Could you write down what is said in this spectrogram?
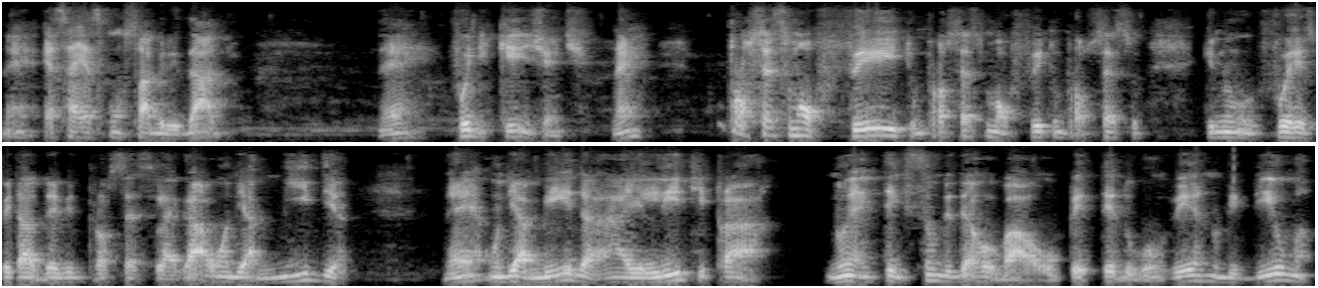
Né? Essa responsabilidade né, foi de quem, gente? Né? um processo mal feito, um processo mal feito, um processo que não foi respeitado devido ao processo legal, onde a mídia, né, onde a mídia, a elite, para não é a intenção de derrubar o PT do governo, de Dilma,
